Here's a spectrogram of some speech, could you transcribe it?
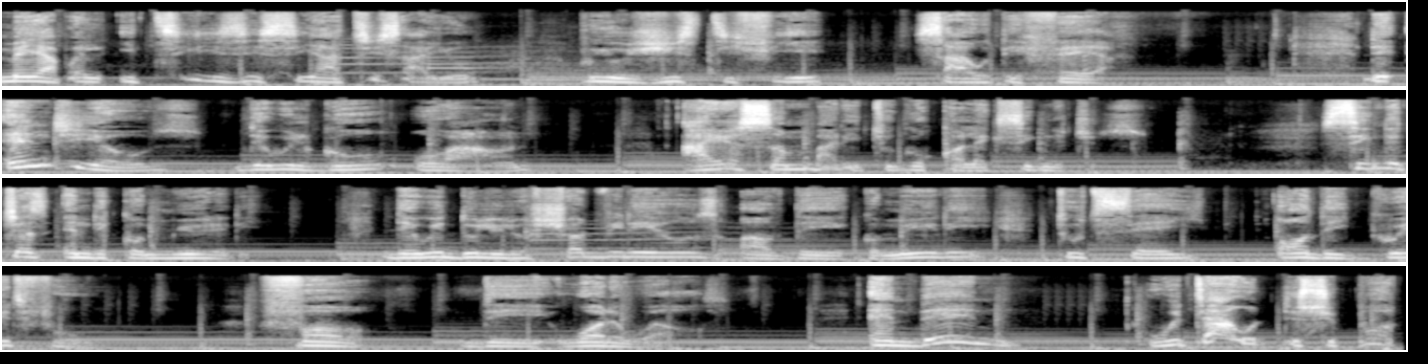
Me ap el itilize si ati sa yo pou yo justifiye sa yo te fer. The NGOs, they will go around, hire somebody to go collect signatures. Signatures in the community. They will do little short videos of the community to say all they grateful for the water wells. And then, without the support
